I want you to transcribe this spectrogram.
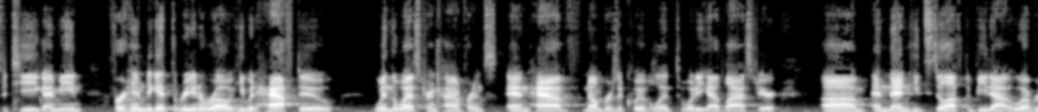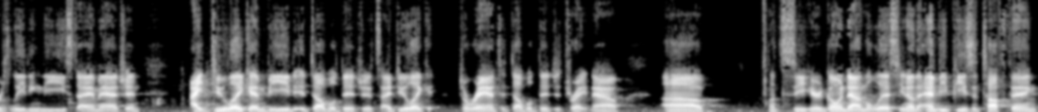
fatigue. I mean, for him to get three in a row, he would have to win the Western Conference and have numbers equivalent to what he had last year. Um, and then he'd still have to beat out whoever's leading the East, I imagine. I do like Embiid at double digits. I do like Durant at double digits right now. Uh, let's see here. Going down the list, you know, the MVP is a tough thing.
